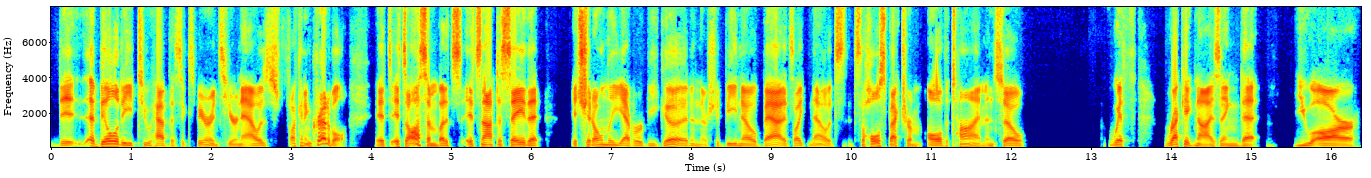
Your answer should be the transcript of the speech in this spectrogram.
the ability to have this experience here now is fucking incredible. It's it's awesome, but it's it's not to say that it should only ever be good and there should be no bad. It's like no, it's it's the whole spectrum all the time. And so with recognizing that you are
